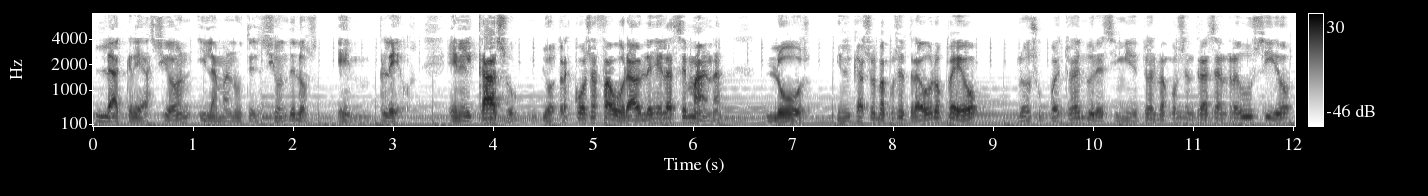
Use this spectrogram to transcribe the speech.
la creación y la manutención de los empleos. En el caso de otras cosas favorables de la semana, los, en el caso del Banco Central Europeo, los supuestos endurecimientos del Banco Central se han reducido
